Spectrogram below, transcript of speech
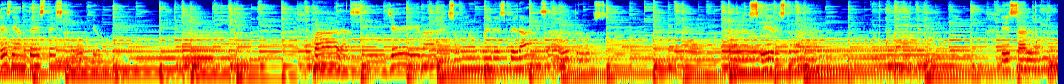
desde antes te escogió. Es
